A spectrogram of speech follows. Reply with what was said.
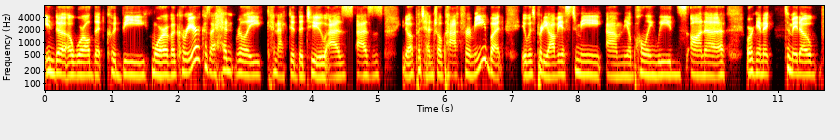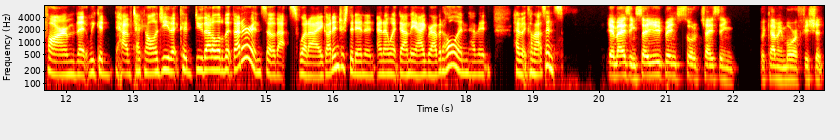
into a world that could be more of a career because I hadn't really connected the two as as you know a potential path for me but it was pretty obvious to me um, you know pulling weeds on a organic tomato farm that we could have technology that could do that a little bit better and so that's what I got interested in and, and I went down the ag rabbit hole and haven't haven't come out since. Yeah amazing. So you've been sort of chasing becoming more efficient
